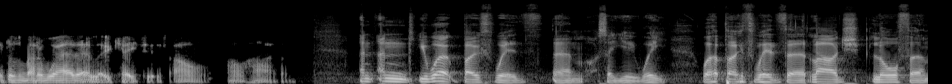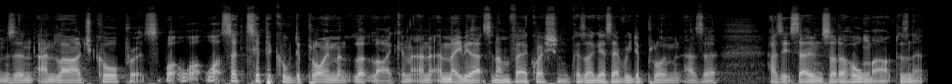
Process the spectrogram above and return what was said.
it doesn't matter where they're located. I'll I'll hire them. And and you work both with, um, I say you, we work both with uh, large law firms and, and large corporates. What, what what's a typical deployment look like? And, and, and maybe that's an unfair question because I guess every deployment has a has its own sort of hallmark, doesn't it?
